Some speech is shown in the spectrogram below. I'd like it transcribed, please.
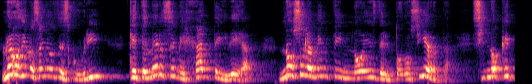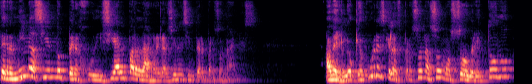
Luego de unos años descubrí que tener semejante idea no solamente no es del todo cierta, sino que termina siendo perjudicial para las relaciones interpersonales. A ver, lo que ocurre es que las personas somos sobre todo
